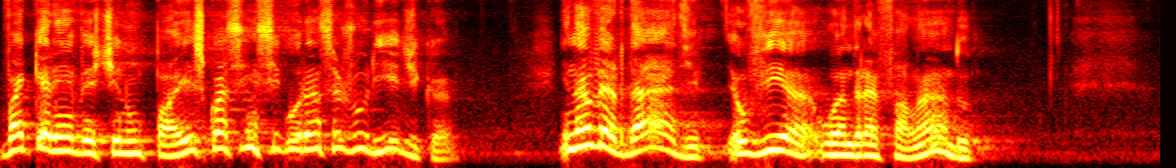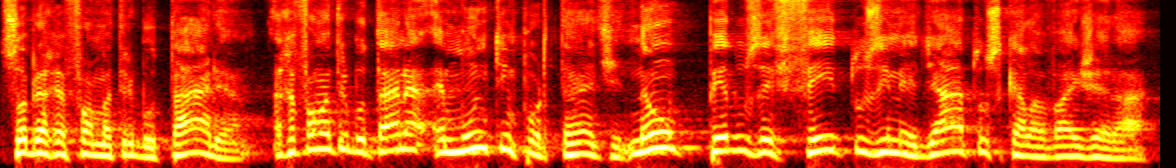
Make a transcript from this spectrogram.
vai querer investir num país com essa insegurança jurídica. E, na verdade, eu via o André falando sobre a reforma tributária. A reforma tributária é muito importante, não pelos efeitos imediatos que ela vai gerar.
